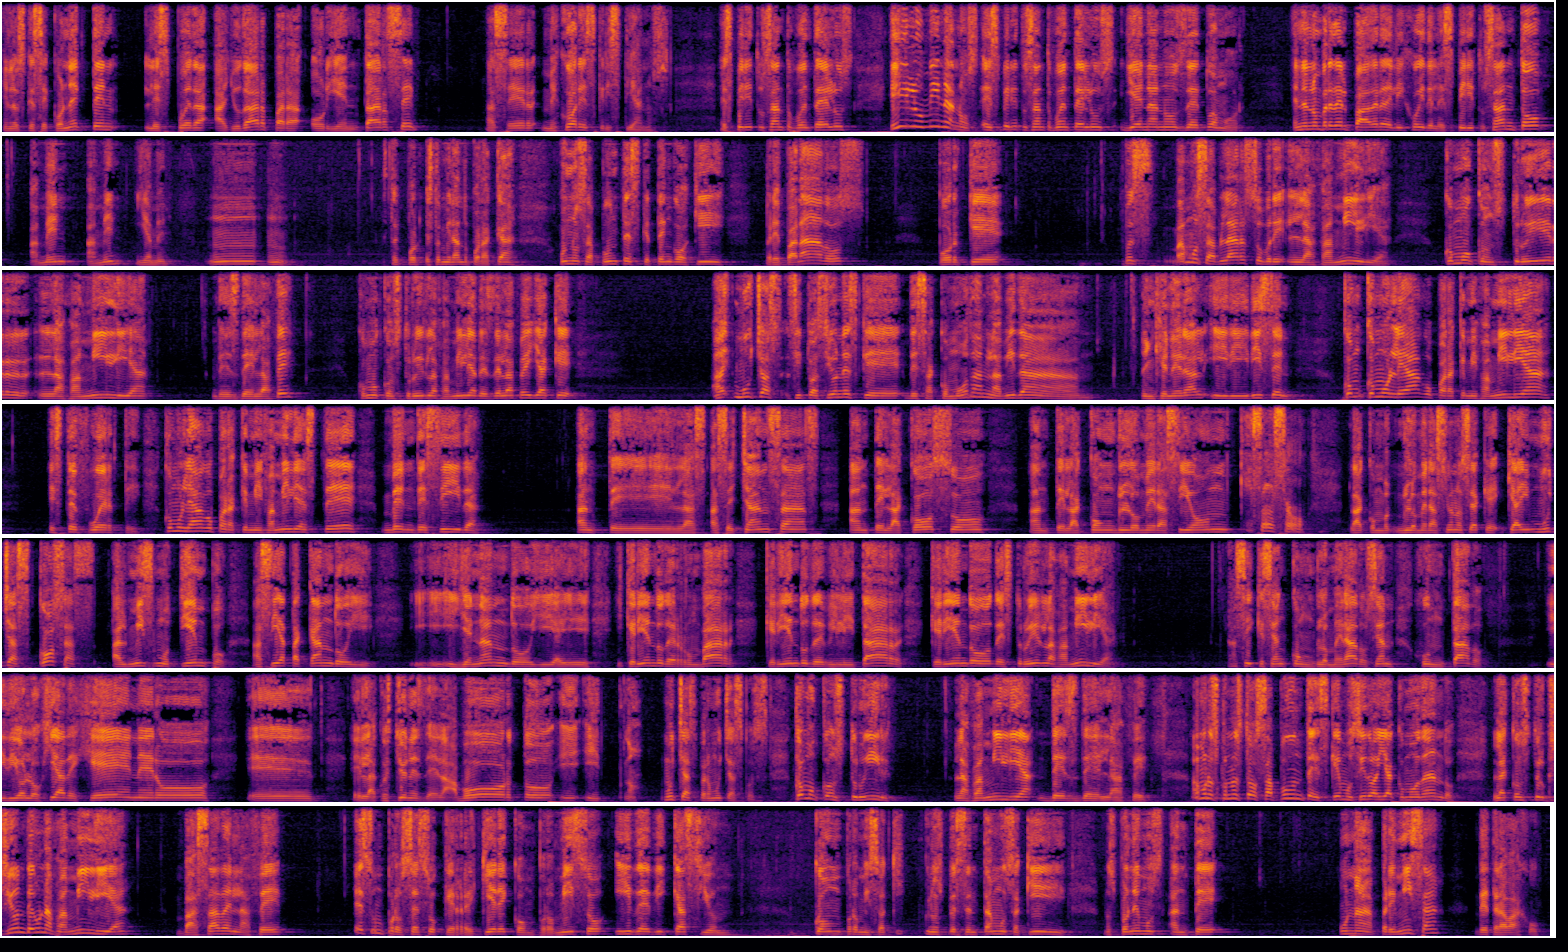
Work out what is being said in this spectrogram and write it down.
en los que se conecten les pueda ayudar para orientarse a ser mejores cristianos. Espíritu Santo, fuente de luz, ilumínanos. Espíritu Santo, fuente de luz, llénanos de tu amor. En el nombre del Padre, del Hijo y del Espíritu Santo. Amén, amén y amén. Mm, mm. Estoy, estoy mirando por acá unos apuntes que tengo aquí preparados porque pues vamos a hablar sobre la familia, cómo construir la familia desde la fe, cómo construir la familia desde la fe, ya que hay muchas situaciones que desacomodan la vida en general y, dicen, ¿cómo, ¿cómo, le hago para que mi familia esté fuerte? ¿Cómo le hago para que mi familia esté bendecida ante las acechanzas, ante el acoso, ante la conglomeración? ¿Qué es eso? La conglomeración, o sea que, que hay muchas cosas al mismo tiempo, así atacando y, y, llenando y, queriendo derrumbar, queriendo debilitar, queriendo destruir la familia. Así que se han conglomerado, se han juntado. Ideología de género, eh, eh, las cuestiones del aborto y, y no, muchas, pero muchas cosas. ¿Cómo construir la familia desde la fe? Vámonos con nuestros apuntes que hemos ido ahí acomodando. La construcción de una familia basada en la fe es un proceso que requiere compromiso y dedicación. Compromiso. Aquí nos presentamos, aquí nos ponemos ante una premisa de trabajo.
